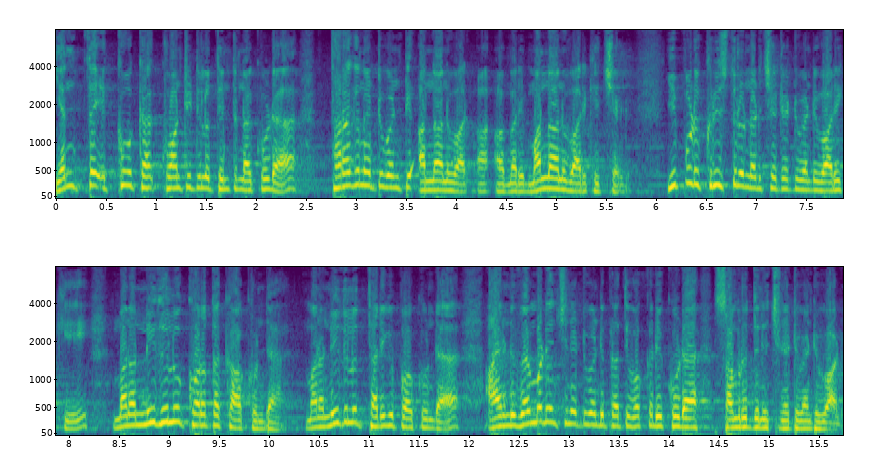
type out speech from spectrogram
ఎంత ఎక్కువ క- క్వాంటిటీలో తింటున్నా కూడా తరగనటువంటి అన్నాను వారి మరి మన్నాను వారికి ఇచ్చాడు. ఇప్పుడు క్రీస్తులు నడిచేటటువంటి వారికి మన నిధులు కొరత కాకుండా మన నిధులు తరిగిపోకుండా ఆయనను వెంబడించినటువంటి ప్రతి ఒక్కరికి కూడా సమృద్ధినిచ్చినటువంటి వాడు.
